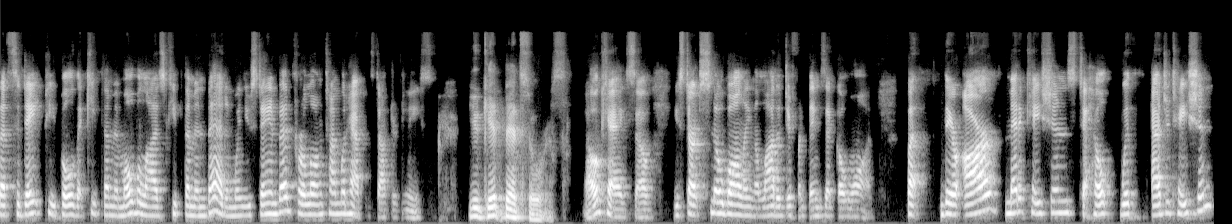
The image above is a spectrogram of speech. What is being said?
that sedate people, that keep them immobilized, keep them in bed. And when you stay in bed for a long time, what happens, Dr. Denise? You get bed sores. Okay, so you start snowballing a lot of different things that go on. But there are medications to help with agitation.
